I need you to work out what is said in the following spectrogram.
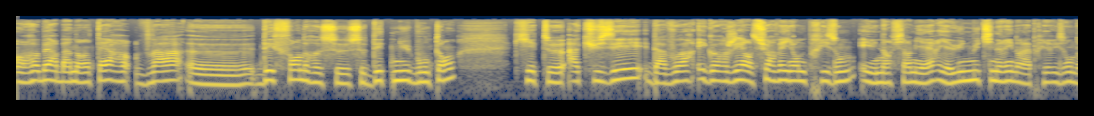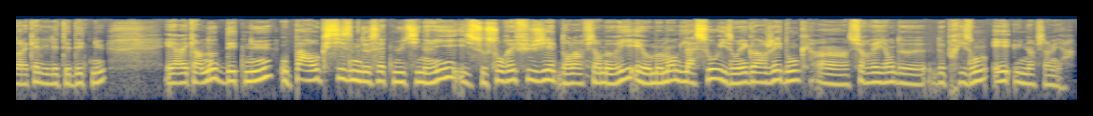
Robert Badinter va euh, défendre ce, détenu Bontemps qui est euh, accusé d'avoir égorgé un surveillant de prison et une infirmière. Il y a eu une mutinerie dans la prison dans laquelle il était détenu. Et avec un autre détenu, au paroxysme de cette mutinerie, ils se sont réfugiés dans l'infirmerie et au moment de l'assaut, ils ont égorgé donc un surveillant de prison et une infirmière.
